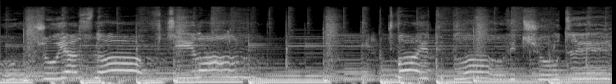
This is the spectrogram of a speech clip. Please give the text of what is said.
зможу я знов тілом твоє тепло відчути.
